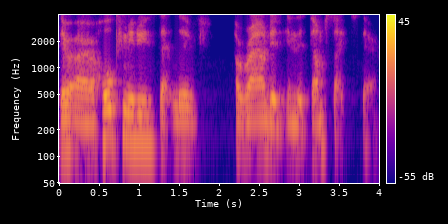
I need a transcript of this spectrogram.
There are whole communities that live around and in the dump sites there.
